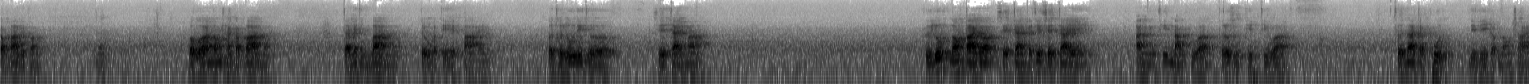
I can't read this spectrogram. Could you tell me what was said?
กลับบ้านไปก่อนนะบอกว่าน้องชายกลับบ้านนะแต่ไม่ถึงบ้านนะ จออุบัติเหตุตายพอเธอรู้ที่เธอเสียใจมาก คือลูกน้องตายก็เสียใจแต่ที่เสียใจอันหนึ่งที่หนักคือว่าเธอรู้สึกผิดที่ว่า เธอน่าจะพูดดีๆ กับน้องชาย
